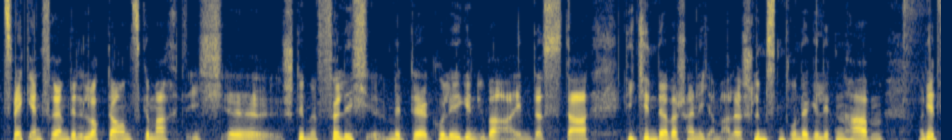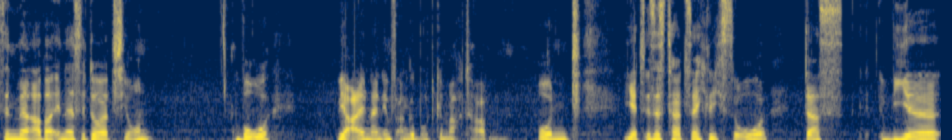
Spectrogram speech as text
zweckentfremdete Lockdowns gemacht. Ich äh, stimme völlig mit der Kollegin überein, dass da die Kinder wahrscheinlich am allerschlimmsten drunter gelitten haben. Und jetzt sind wir aber in der Situation, wo wir allen ein Impfangebot gemacht haben. Und jetzt ist es tatsächlich so, dass wir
